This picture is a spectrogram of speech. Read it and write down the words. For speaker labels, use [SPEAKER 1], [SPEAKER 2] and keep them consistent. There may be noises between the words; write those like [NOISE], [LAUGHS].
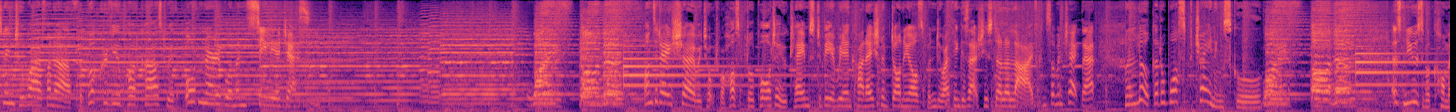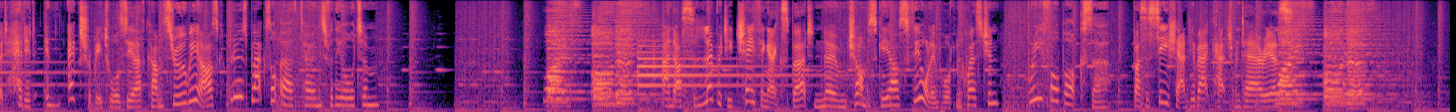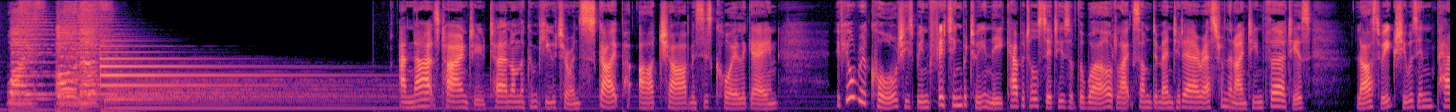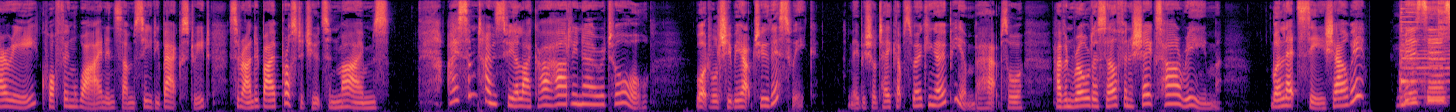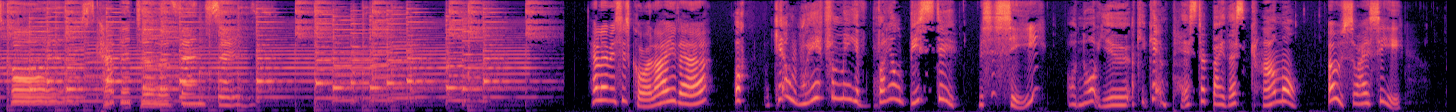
[SPEAKER 1] listening to Wife on Earth, the book review podcast with ordinary woman Celia Jesson.
[SPEAKER 2] Wife on Earth.
[SPEAKER 1] On today's show, we talk to a hospital porter who claims to be a reincarnation of Donny Osmond, who I think is actually still alive. Can someone check that? And a look at a wasp training school.
[SPEAKER 2] Wife on Earth.
[SPEAKER 1] As news of a comet headed inexorably towards the Earth comes through, we ask blues, blacks, or earth tones for the autumn.
[SPEAKER 2] Wife on Earth.
[SPEAKER 1] And our celebrity chafing expert, Noam Chomsky, asks the all important question brief or boxer? Plus a sea shanty about catchment areas.
[SPEAKER 2] Wife Earth. Wife Earth.
[SPEAKER 1] And now it's time to turn on the computer and Skype our char, Mrs. Coyle, again. If you'll recall, she's been flitting between the capital cities of the world like some demented heiress from the 1930s. Last week she was in Paris, quaffing wine in some seedy back street, surrounded by prostitutes and mimes. I sometimes feel like I hardly know her at all. What will she be up to this week? Maybe she'll take up smoking opium, perhaps, or have enrolled herself in a sheikh's harem. Well, let's see, shall we?
[SPEAKER 2] Mrs. Coyle's capital offences.
[SPEAKER 1] Hello, Mrs. Coyle, are you there?
[SPEAKER 3] Get away from me, you vile beastie!
[SPEAKER 1] Mrs. C?
[SPEAKER 3] Oh, not you. I keep getting pestered by this camel.
[SPEAKER 1] Oh, so I see.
